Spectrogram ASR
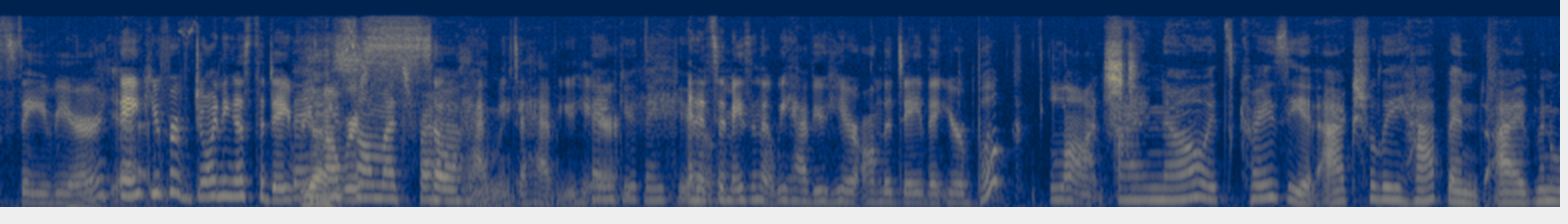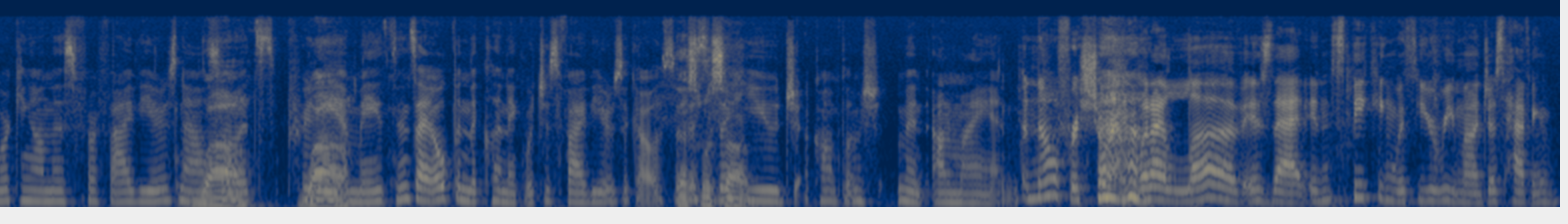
Xavier. Thank you for joining us today, Thank Reema. you We're so much for so happy me. to have you here. Thank you, thank you. And it's amazing that we have you here on the day that your book launched. I know it's crazy. It actually happened. I've been working on this for five years now, Wow. so it's pretty Wow. amazing. Since I opened the clinic, which is five years ago, so That's this is a up. huge accomplishment on my end. No, for sure. and what I love is that in speaking with you, Reema, just having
